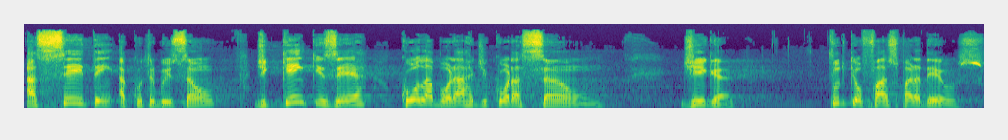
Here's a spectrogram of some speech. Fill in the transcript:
Aceitem a contribuição de quem quiser colaborar de coração. Diga, tudo que eu faço para Deus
